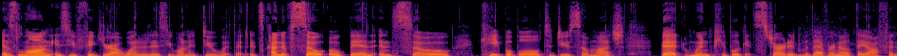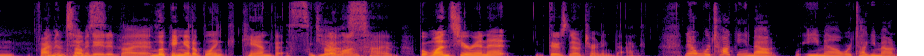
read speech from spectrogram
as long as you figure out what it is you want to do with it. It's kind of so open and so capable to do so much that when people get started with Evernote, they often find I'm themselves intimidated by it. looking at a blank canvas for Yes. a long time. But once you're in it, there's no turning back. Now, we're talking about email, we're talking about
